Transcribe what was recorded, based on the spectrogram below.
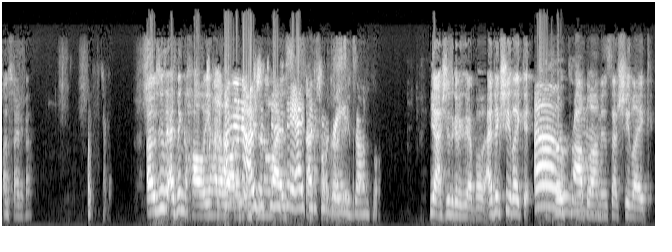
Oh, sorry, go. I was. Gonna, I think Holly had a Oh lot no, of no, I was just gonna say I think she's a great example. Yeah, she's a good example. I think she like Oh, her problem yeah. is that she like.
